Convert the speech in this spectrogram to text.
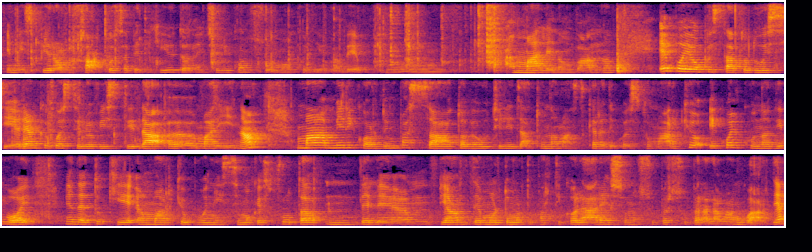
e mi ispira un sacco, sapete che io i tonici li consumo quindi vabbè... Mm a male non vanno. E poi ho acquistato due sieri anche questi li ho visti da uh, Marina ma mi ricordo in passato avevo utilizzato una maschera di questo marchio e qualcuna di voi mi ha detto che è un marchio buonissimo che sfrutta mh, delle mh, piante molto molto particolari e sono super super all'avanguardia.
